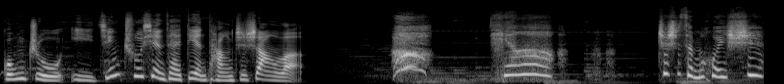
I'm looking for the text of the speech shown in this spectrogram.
公主已经出现在殿堂之上了。啊！天啊，这是怎么回事？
